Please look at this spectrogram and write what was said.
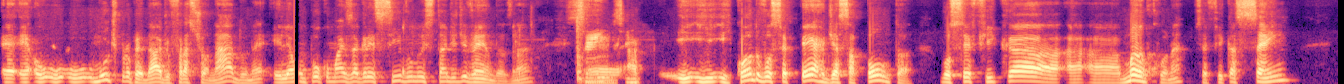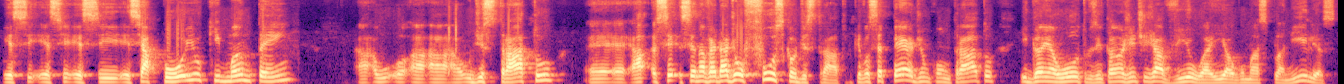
é, é, o, o, multipropriedade, o fracionado, né, ele é um pouco mais agressivo no stand de vendas, né? Sim, é, sim. E, e, quando você perde essa ponta, você fica a, manco, né? Você fica sem esse, esse, esse, esse apoio que mantém a, a, a, o distrato. Você, é, na verdade, ofusca o distrato, porque você perde um contrato e ganha outros. Então, a gente já viu aí algumas planilhas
